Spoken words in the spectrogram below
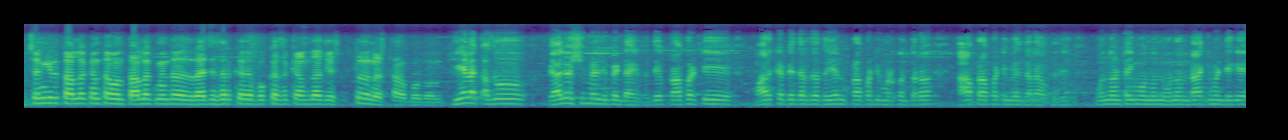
ಚನ್ನಗಿರಿ ಚನ್ನಗಿರಿ ಅಂತ ಒಂದು ತಾಲೂಕಿನಿಂದ ರಾಜ್ಯ ಸರ್ಕಾರ ಬೊಕ್ಕಸಕ್ಕೆ ಅಂದಾಜು ಎಷ್ಟು ನಷ್ಟ ಆಗ್ಬೋದು ಅಂತ? ಹೇಳಕ್ ಅದು ವ್ಯಾಲ್ಯೂಯೇಷನ್ ಮೇಲೆ ಡಿಪೆಂಡ್ ಆಗಿರ್ತದೆ. ಪ್ರಾಪರ್ಟಿ ಮಾರ್ಕೆಟ್ ದರದ ಏನು ಪ್ರಾಪರ್ಟಿ ಮಾಡ್ಕೊತಾರೋ ಆ ಪ್ರಾಪರ್ಟಿ ಮೇಲೆ ದರ ಆಗ್ತದೆ ಒಂದೊಂದು ಟೈಮ್ ಒಂದೊಂದು ಒಂದೊಂದು ಡಾಕ್ಯುಮೆಂಟಿಗೆ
